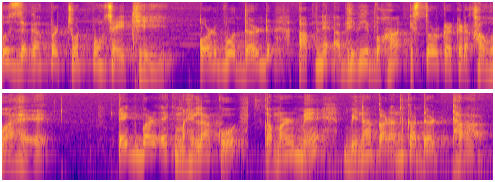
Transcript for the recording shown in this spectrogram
उस जगह पर चोट पहुंचाई थी और वो दर्द आपने अभी भी वहाँ स्टोर करके रखा हुआ है। एक बार एक महिला को कमर में बिना कारण का दर्द था।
